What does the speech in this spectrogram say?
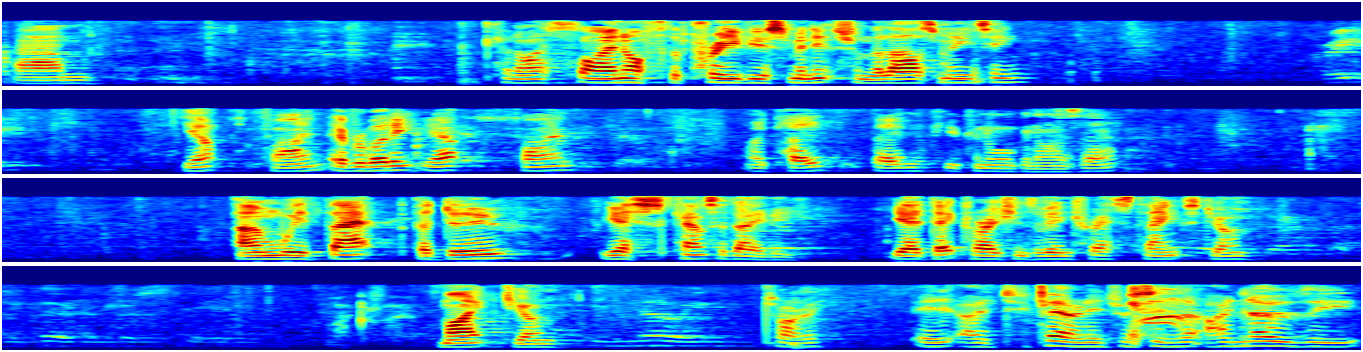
Um, can I sign off the previous minutes from the last meeting? Agreed. Yep, fine. Everybody? Yep, fine. Okay, Ben, if you can organise that. And with that ado, yes, Councillor Davey. Yeah, declarations of interest. Thanks, John. Mike, John. Sorry. I declare an interest in that I know the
